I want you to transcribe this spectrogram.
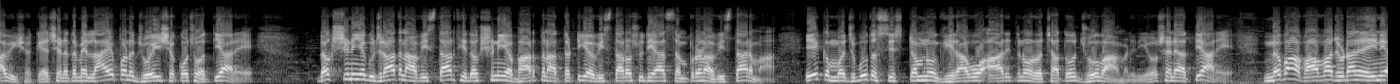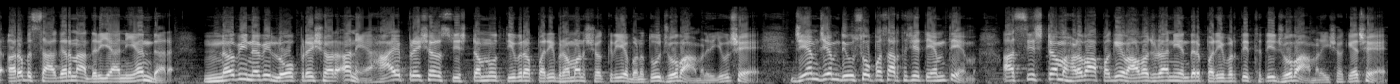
આવી શકે છે અને તમે લાઈવ પણ જોઈ શકો છો અત્યારે. દક્ષિણીય ગુજરાતના વિસ્તારથી દક્ષિણીય ભારતના તટીય વિસ્તારો સુધી આ સંપૂર્ણ વિસ્તારમાં એક મજબૂત સિસ્ટમનો ઘેરાવો આ રીતનો રચાતો જોવા મળી રહ્યો છે અને અત્યારે નવા વાવાઝોડાને લઈને અરબ સાગરના દરિયાની અંદર નવી નવી લો પ્રેશર અને હાઈ પ્રેશર સિસ્ટમનું તીવ્ર પરિભ્રમણ સક્રિય બનતું જોવા મળી રહ્યું છે. જેમ જેમ દિવસો પસાર થશે તેમ તેમ આ સિસ્ટમ હળવા પગે વાવાઝોડાની અંદર પરિવર્તિત થતી જોવા મળી શકે છે.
